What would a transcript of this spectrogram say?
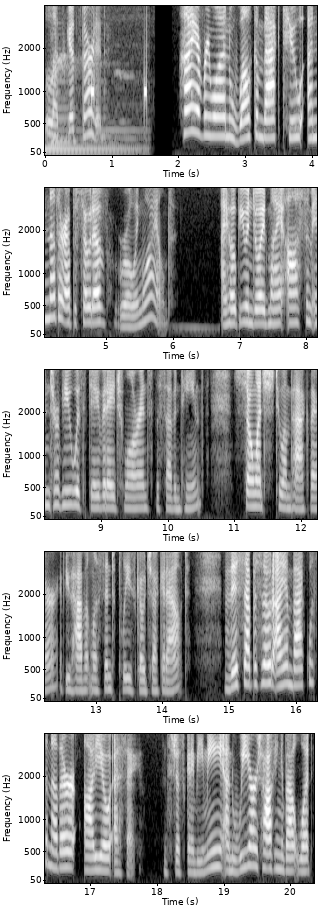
Let's get started. Hi, everyone. Welcome back to another episode of Rolling Wild. I hope you enjoyed my awesome interview with David H. Lawrence the 17th. So much to unpack there. If you haven't listened, please go check it out. This episode, I am back with another audio essay. It's just going to be me, and we are talking about what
